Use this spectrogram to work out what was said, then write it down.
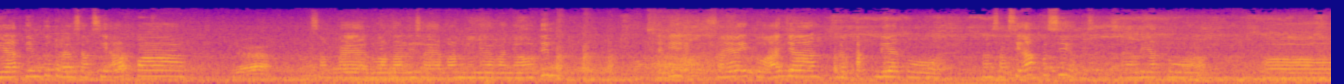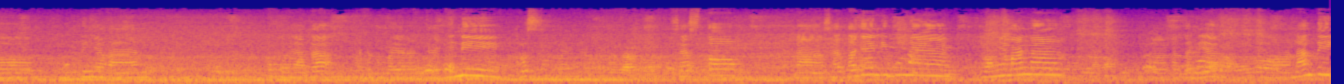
liatin tuh transaksi apa. Sampai dua kali saya panggil dia nggak nyautin. Jadi saya itu aja gertak dia tuh. Transaksi apa sih? Saya lihat tuh uh, buktinya kan ternyata ada pembayaran kayak gini. Terus saya stop. Nah saya tanyain ibunya uangnya mana? Nah, kata dia e, nanti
